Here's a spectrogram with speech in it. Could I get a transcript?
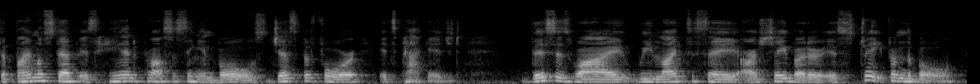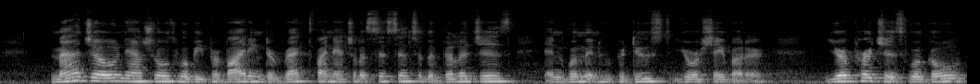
The final step is hand processing in bowls just before it's packaged. This is why we like to say our shea butter is straight from the bowl. Majo Naturals will be providing direct financial assistance to the villages and women who produced your shea butter. Your purchase will go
